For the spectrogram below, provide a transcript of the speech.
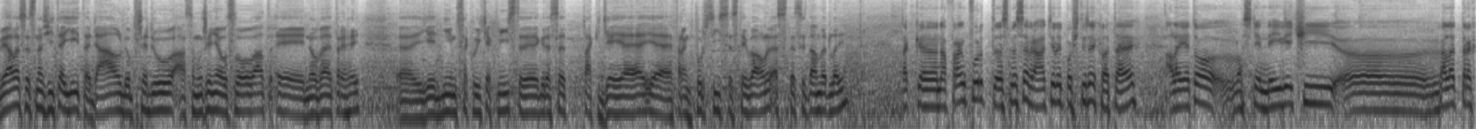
Vy ale se snažíte jít dál dopředu a samozřejmě oslovovat i nové trhy. Eh, jedním z takových těch míst, kde se tak děje, je Frankfurtský festival. Jste si tam vedli? Tak eh, na Frankfurt jsme se vrátili po čtyřech letech, ale je to vlastně největší eh, veletrh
